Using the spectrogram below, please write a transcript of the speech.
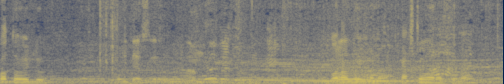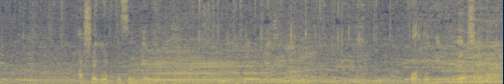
কত হইল? হইতেছে বলা হইব না কাস্টমার আছে না? আশা করতেছেন কেমন? কত বিক্রির আশা করেন?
